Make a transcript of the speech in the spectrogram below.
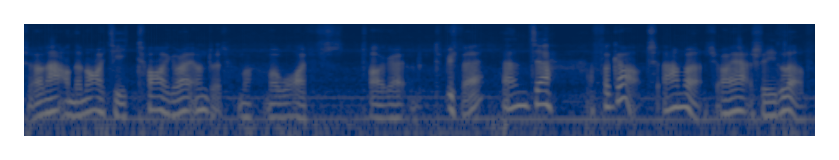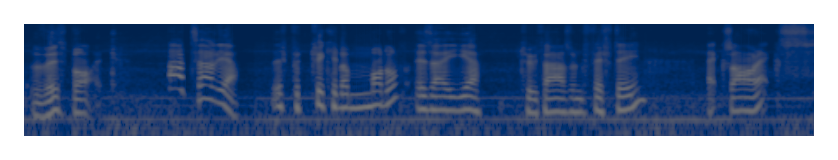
So I'm out on the mighty Tiger 800, my, my wife's Tiger 800 to be fair, and uh, I forgot how much I actually love this bike. I tell you, this particular model is a uh, 2015 XRX.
